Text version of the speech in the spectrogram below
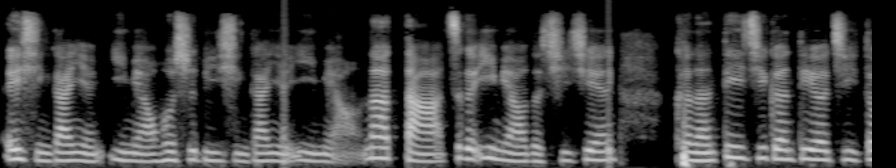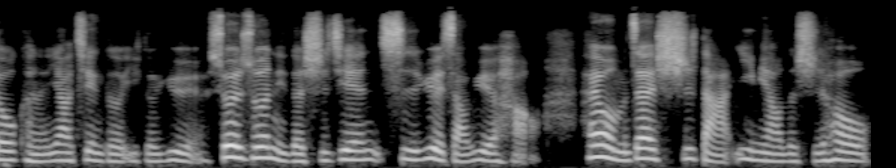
A 型肝炎疫苗或是 B 型肝炎疫苗，那打这个疫苗的期间，可能第一剂跟第二剂都可能要间隔一个月，所以说你的时间是越早越好。还有我们在施打疫苗的时候，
